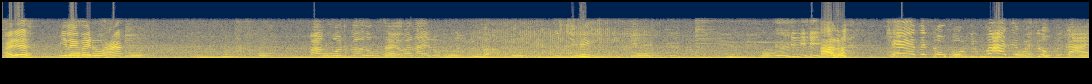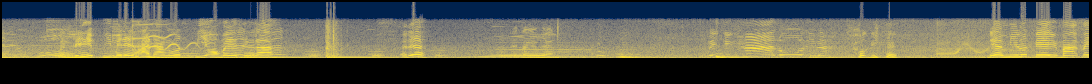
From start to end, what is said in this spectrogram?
ไปเด้อมีอะไรค่อยโทรหาบางคนก็สงสัยว่านายลงทุนหรือเปล่าจริงหาเลยแค่ไปส่งผมอยู่บ้านยังไม่ส่งไม่ได้เลยโอ้โหมันรีบพี่ไม่ได้ฐานทางนู้นพี่ออกไปเลยเสียเวลา ไปเด้อไปตั้งกำแพงไม่ถึงห้าโลนี่นะโชคดีเนี่ยมีรถเมย์อยู่มา ไม่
